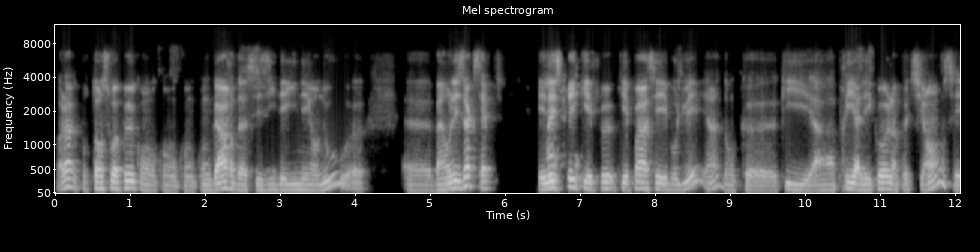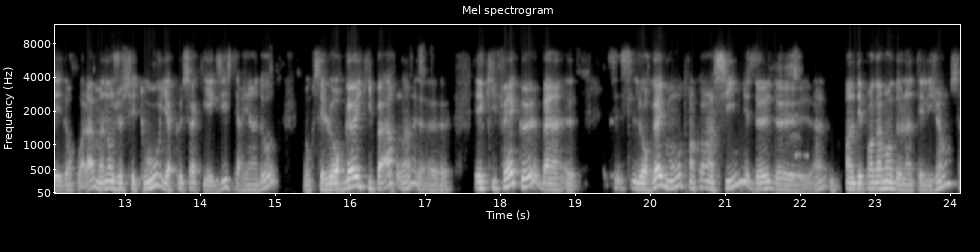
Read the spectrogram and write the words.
voilà, pour tant soit peu qu'on garde ces idées innées en nous, euh, euh, ben, on les accepte. Et l'esprit qui est qui est pas assez évolué, hein, donc qui a appris à l'école un peu de science, et donc voilà, maintenant je sais tout, il n'y a que ça qui existe et rien d'autre. Donc c'est l'orgueil qui parle, hein, et qui fait que ben, l'orgueil montre encore un signe, de, hein, indépendamment de l'intelligence,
